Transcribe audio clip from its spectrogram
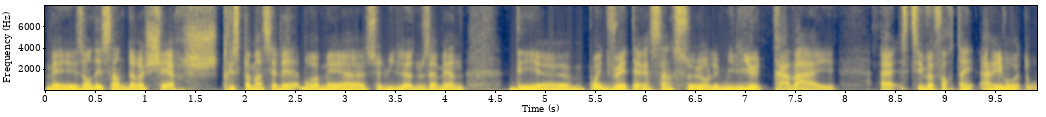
mais ils ont des centres de recherche tristement célèbres, mais euh, celui-là nous amène des euh, points de vue intéressants sur le milieu de travail. Steve Fortin arrive au retour.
